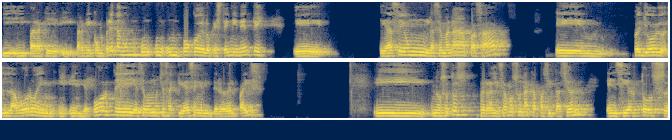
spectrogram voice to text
y, para, que, para que comprendan un, poco de lo que está en mi mente. Eh, hace un, la semana pasada, eh, pues yo laboro en, deporte y hacemos muchas actividades en el interior del país. Y nosotros pues, realizamos una capacitación en ciertos eh,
